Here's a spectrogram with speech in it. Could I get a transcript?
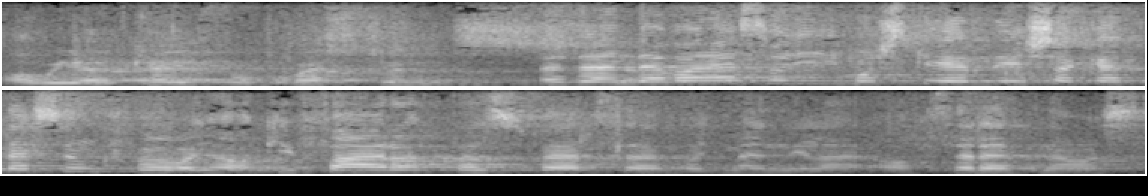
Are we okay for questions? Ez rendben van ez, hogy így most kérdéseket teszünk föl, vagy ha aki fáradt, az persze, vagy menni le, ha szeretne, az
